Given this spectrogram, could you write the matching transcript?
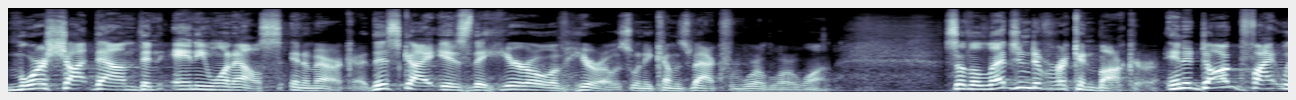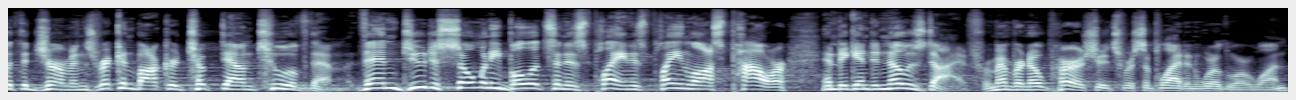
More shot down than anyone else in America. This guy is the hero of heroes when he comes back from World War I. So, the legend of Rickenbacker. In a dogfight with the Germans, Rickenbacker took down two of them. Then, due to so many bullets in his plane, his plane lost power and began to nosedive. Remember, no parachutes were supplied in World War I.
